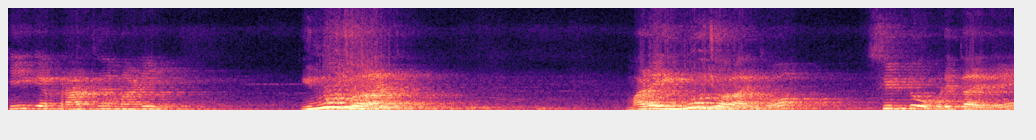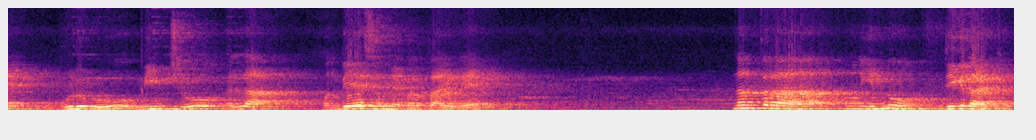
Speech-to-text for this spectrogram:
ಹೀಗೆ ಪ್ರಾರ್ಥನೆ ಮಾಡಿ ಇನ್ನೂ ಜೋರಾಯಿತು. ಮಳೆ ಇನ್ನೂ ಜೋರಾಯಿತು. ಸಿಡ್ಡು ಹೊಡಿತಾ ಇದೆ, ಗುಡುಗು, ಮಿಂಚು ಎಲ್ಲ ಒಂದೇ ಸಮಯ ಬರ್ತಾ ಇದೆ. ನಂತರ ಅವನು ಇನ್ನೂ ದಿಗಿಲಾಯಿತು.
